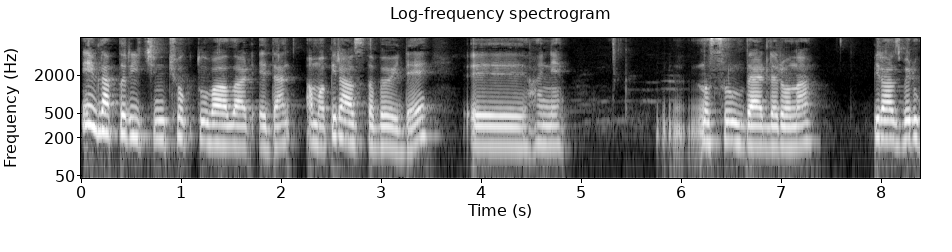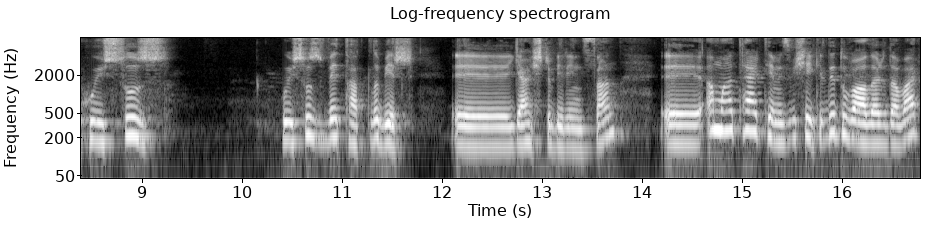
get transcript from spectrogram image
Evlatları için çok dualar eden ama biraz da böyle e, hani nasıl derler ona biraz böyle huysuz huysuz ve tatlı bir e, yaşlı bir insan. E, ama tertemiz bir şekilde duaları da var.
